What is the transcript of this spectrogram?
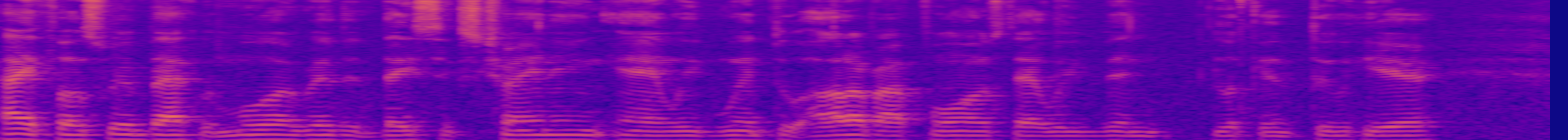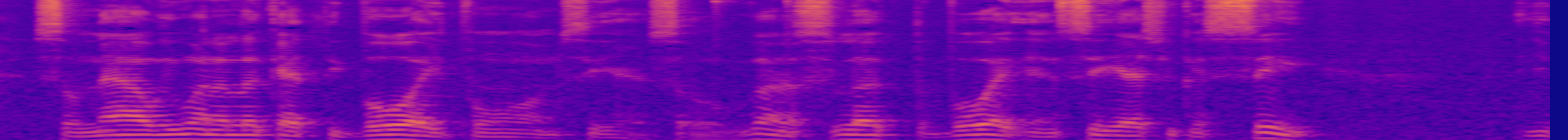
Hi folks, we're back with more Revit Basics training and we went through all of our forms that we've been looking through here. So now we want to look at the void forms here. So we're going to select the void and see as you can see you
